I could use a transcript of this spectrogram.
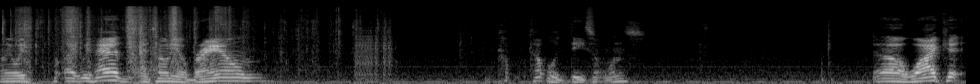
I mean, we've like we've had Antonio Brown, a couple of decent ones. Oh, why could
